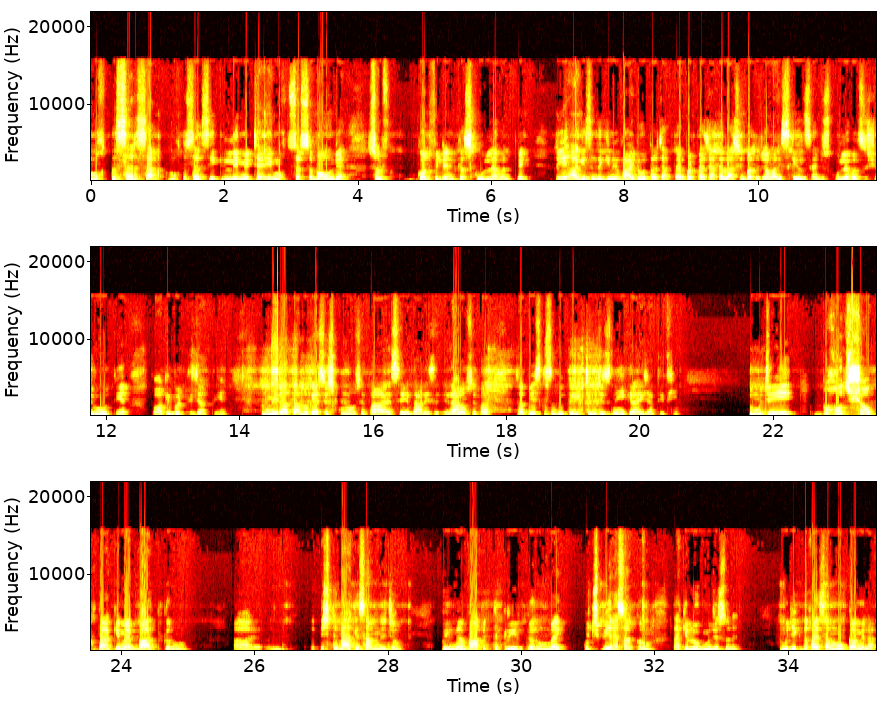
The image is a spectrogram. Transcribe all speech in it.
मुख्तसर सा, मुख्तसर सी लिमिट है, एक मुख्तसर सा बाउंड है सेल्फ कॉन्फिडेंट का स्कूल लेवल पे तो ये आगे ज़िंदगी में वाइड होता जाता है, बढ़ता जाता है। लास्ट में बात जो हमारी स्किल्स हैं, जो स्कूल लेवल से शुरू होती हैं, वो आगे बढ़ती जाती हैं। तो मेरा ताल्लुक ऐसे स्कूलों से था, ऐसे इदारे से, इदारों से था, जहाँ पे इस किस्म की कोई एक्टिविटीज़ नहीं कराई जाती थी। तो मुझे बहुत शौक था कि मैं बात करूँ इज्तम के सामने जाऊँ, कोई मैं वहाँ पे तकरीर करूँ, मैं कुछ भी ऐसा करूँ ताकि लोग मुझे सुने। तो मुझे एक दफ़ा ऐसा मौका मिला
